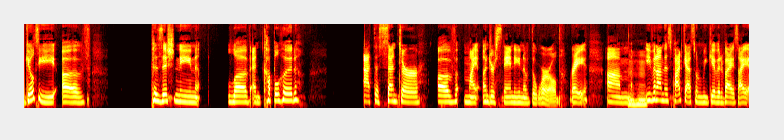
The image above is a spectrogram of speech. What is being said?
guilty of positioning love and couplehood at the center of my understanding of the world, right? Um, Even on this podcast, when we give advice, I,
